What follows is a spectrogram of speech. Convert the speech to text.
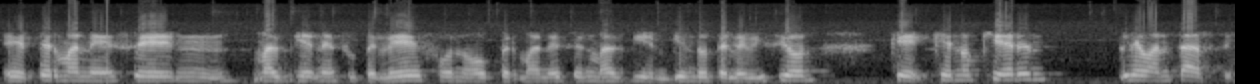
eh, permanecen más bien en su teléfono, permanecen más bien viendo televisión, que, que no quieren levantarse,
